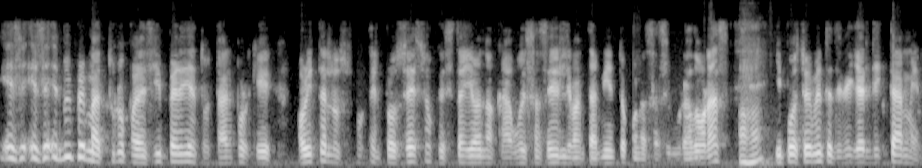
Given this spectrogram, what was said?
es, es, muy prematuro para decir pérdida total porque ahorita los, el proceso que se está llevando a cabo es hacer el levantamiento con las aseguradoras y posteriormente tener ya el dictamen.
